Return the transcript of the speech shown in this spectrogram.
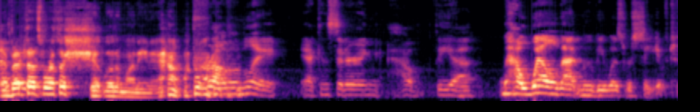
I bet that's worth a shitload of money now. Probably. Yeah, considering how the uh, how well that movie was received.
